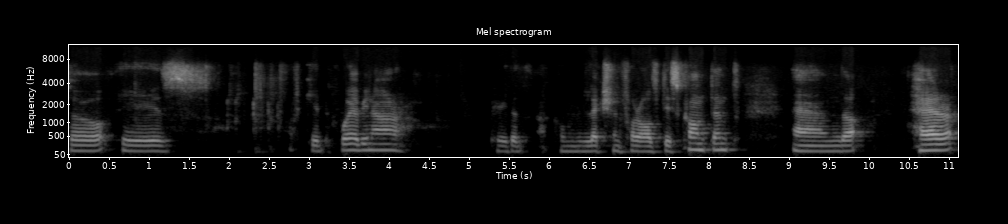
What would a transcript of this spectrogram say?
so is ORCID webinar, created a collection for all this content. And uh, here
